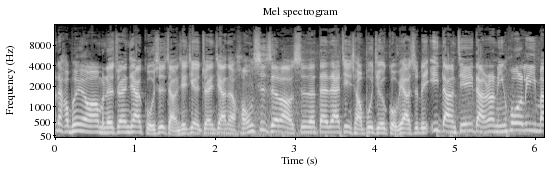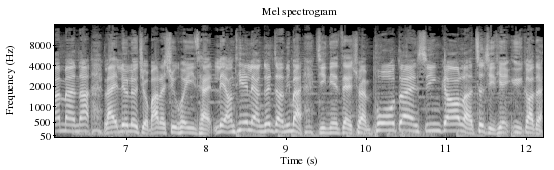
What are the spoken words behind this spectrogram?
的好朋友啊，我们的专家股市涨先机的专家呢，洪世哲老师呢，带大家进场布局股票是不是一档接一档，让您获利满满呢？来六六九八的旭辉一彩，两天两根涨停板，今天再创波段新高了。这几天预告的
